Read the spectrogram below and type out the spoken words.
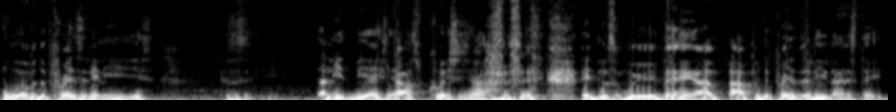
Whoever the president is, because I need to be asking y'all some questions. Y'all, they do some weird things. I, I put the president of the United States.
